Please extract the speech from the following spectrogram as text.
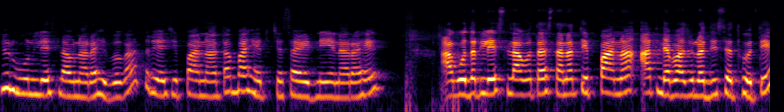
फिरवून लेस लावणार आहे बघा. तर याचे पानं आता बाहेरच्या साईडने येणार आहेत. अगोदर लेस लावत असताना ते पानं आतल्या बाजूला दिसत होते.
